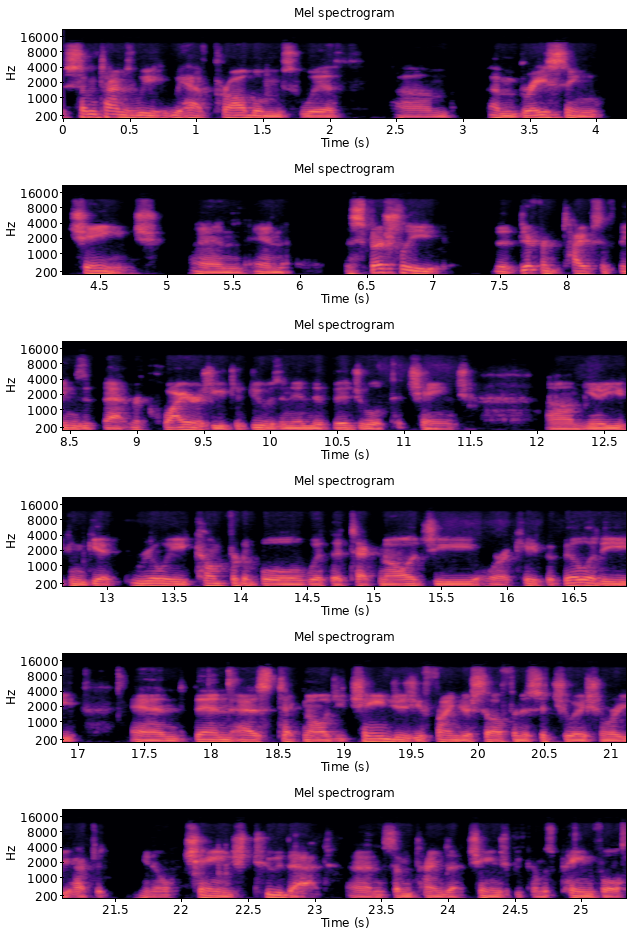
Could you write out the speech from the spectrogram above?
sometimes we we have problems with um, embracing change and and especially the different types of things that that requires you to do as an individual to change. Um, you know, you can get really comfortable with a technology or a capability, and then as technology changes, you find yourself in a situation where you have to, you know, change to that, and sometimes that change becomes painful.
